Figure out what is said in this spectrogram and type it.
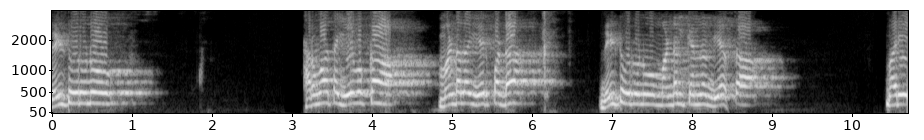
వెల్టూరును తర్వాత ఏ ఒక్క మండలం ఏర్పడ్డా వెల్టూరును మండల కేంద్రం చేస్తా మరి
